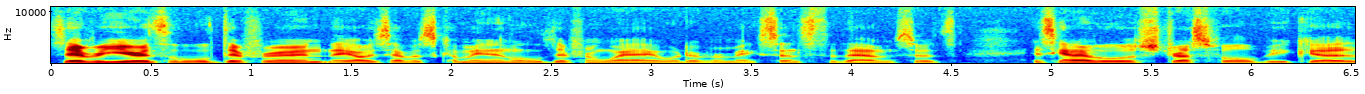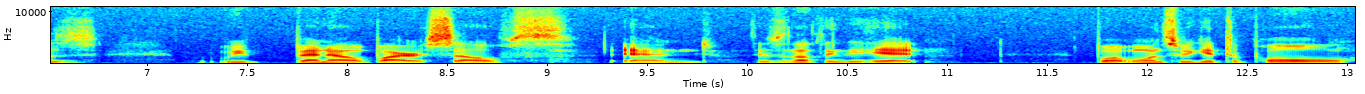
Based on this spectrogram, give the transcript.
so every year it's a little different. They always have us come in in a little different way, whatever makes sense to them. So it's it's kind of a little stressful because we've been out by ourselves and there's nothing to hit. But once we get to pole,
